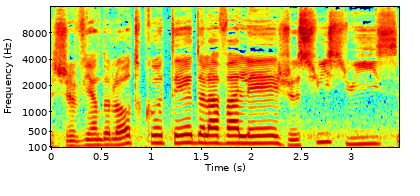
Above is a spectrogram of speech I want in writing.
Je viens de l'autre côté de la vallée, je suis suisse.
